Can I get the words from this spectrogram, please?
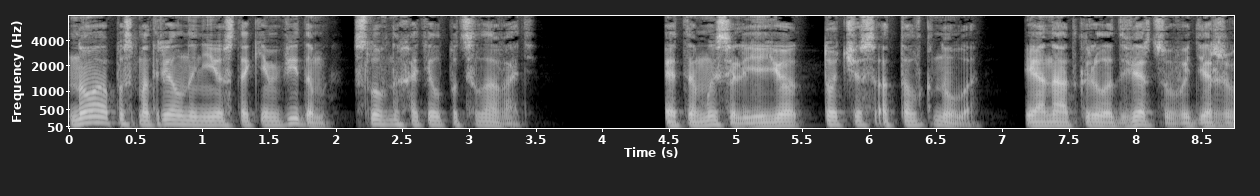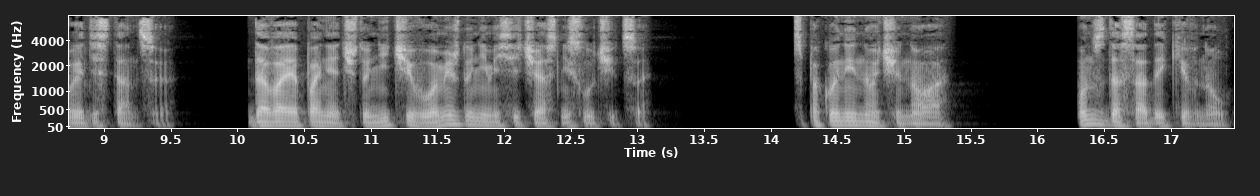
Ноа посмотрел на нее с таким видом, словно хотел поцеловать. Эта мысль ее тотчас оттолкнула, и она открыла дверцу, выдерживая дистанцию, давая понять, что ничего между ними сейчас не случится. «Спокойной ночи, Ноа». Он с досадой кивнул.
